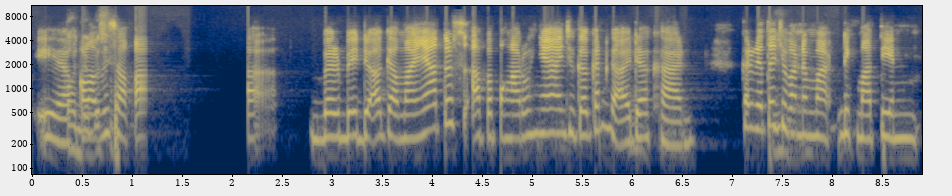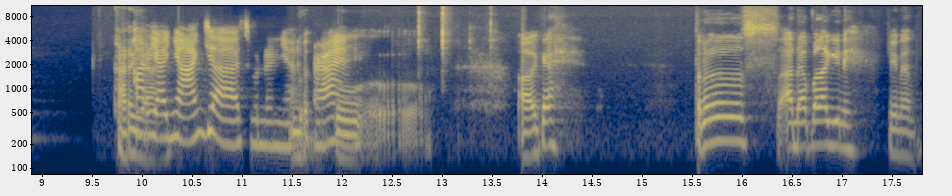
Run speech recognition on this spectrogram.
Iya, Oh, kalau misalkan berbeda agamanya terus apa pengaruhnya juga kan nggak ada kan. Kan kita cuma Iya. nema- nikmatin Karya. karyanya aja sebenarnya. Betul. Right. Oke. Terus ada apa lagi nih, Kinan?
